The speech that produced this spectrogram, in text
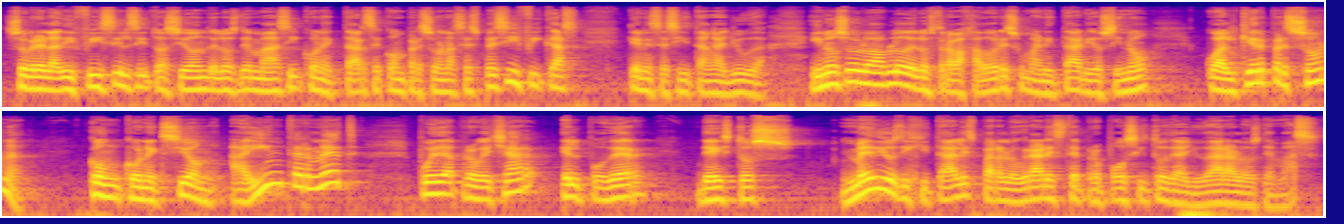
sobre la difícil situación de los demás y conectarse con personas específicas que necesitan ayuda. Y no solo hablo de los trabajadores humanitarios, sino cualquier persona con conexión a Internet puede aprovechar el poder de estos medios digitales para lograr este propósito de ayudar a los demás.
